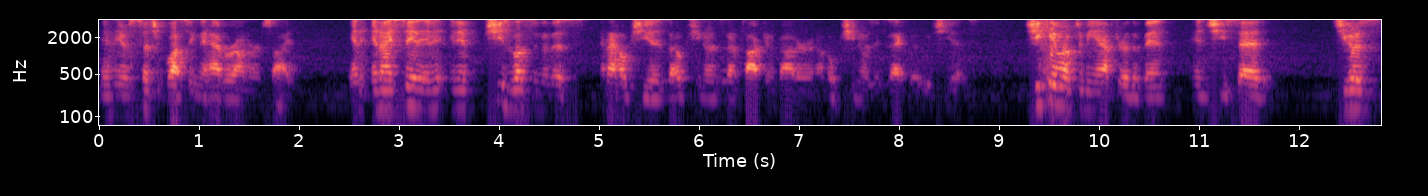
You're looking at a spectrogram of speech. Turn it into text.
And it was such a blessing to have her on our side. And, and I say that, and if she's listening to this, and I hope she is, I hope she knows that I'm talking about her, she knows exactly who she is. She came up to me after the event, and she said, she goes,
